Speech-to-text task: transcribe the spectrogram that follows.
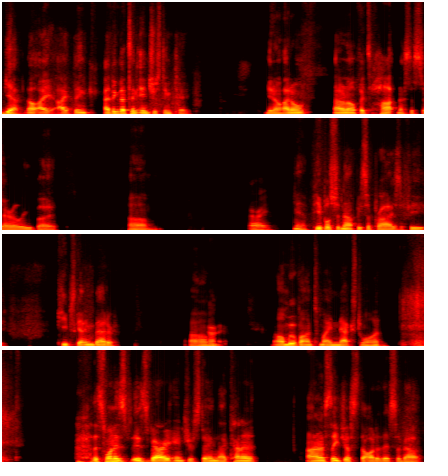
Yeah, no, I I think I think that's an interesting take. You know, I don't I don't know if it's hot necessarily, but um all right. Yeah, people should not be surprised if he keeps getting better. Um all right. I'll move on to my next one. This one is is very interesting. I kind of honestly just thought of this about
